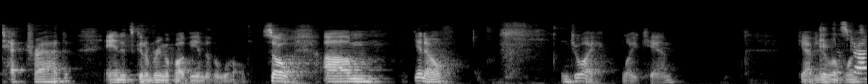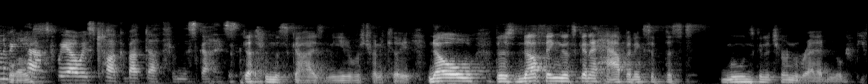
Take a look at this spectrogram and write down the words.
Tetrad, and it's going to bring about the end of the world. So, um, you know, enjoy while you can. Gather your loved ones astronomy close. cast. We always talk about death from the skies. Death from the skies and the universe trying to kill you. No, there's nothing that's going to happen except the moon's going to turn red and it'll be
